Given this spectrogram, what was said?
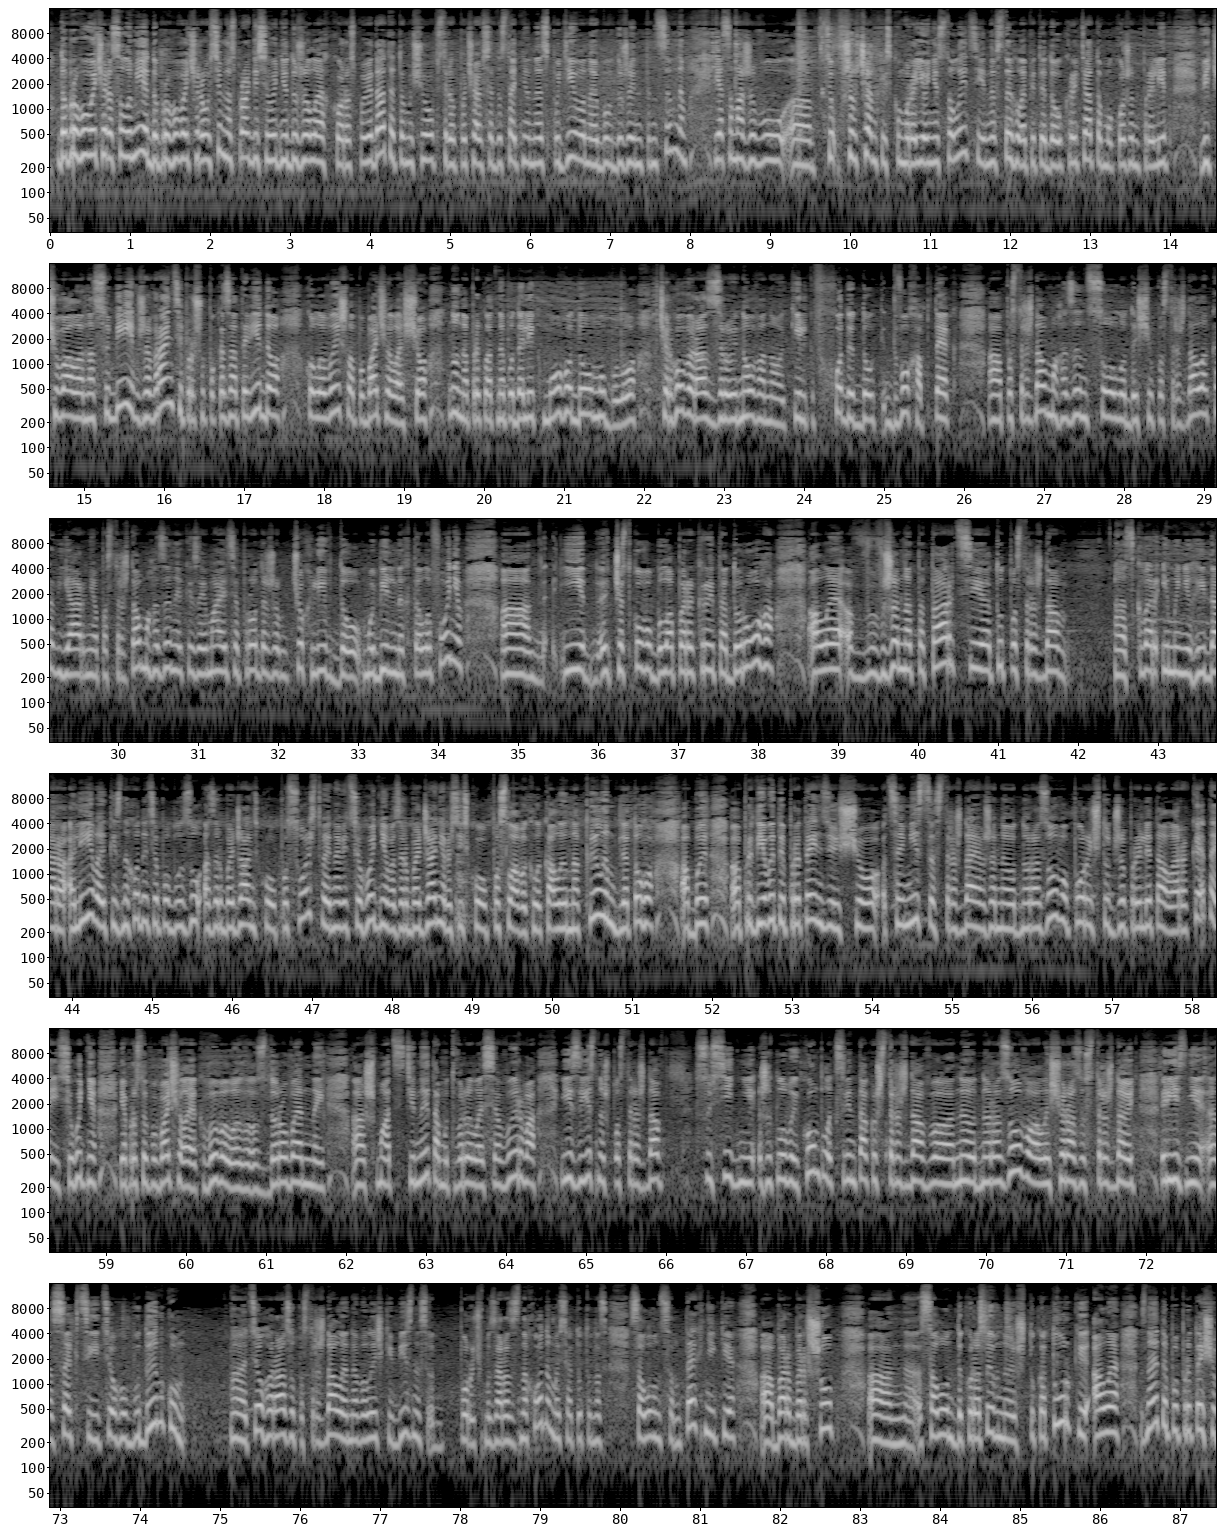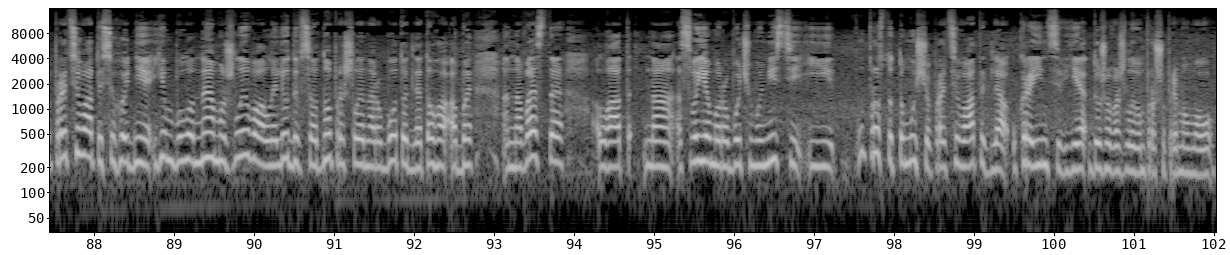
Доброго вечора, Соломія. Доброго вечора усім. Насправді сьогодні дуже легко розповідати, тому що обстріл почався достатньо несподівано і був дуже інтенсивним. Я сама живу е, в Шевченківському районі столиці і не встигла піти до укриття, тому кожен приліт відчувала на собі. І вже вранці прошу показати відео. Коли вийшла, побачила, що ну, наприклад, неподалік мого дому було в черговий раз зруйновано кілька входи до двох аптек. А, Постраждав магазин солодощів, постраждала кав'ярня, постраждав магазин, який займається продажем чохлів до мобільних телефонів. І частково була перекрита дорога, але вже на татарці тут постраждав. Сквер імені Гейдара Алієва, який знаходиться поблизу азербайджанського посольства, і навіть сьогодні в Азербайджані російського посла викликали на килим для того, аби е, пред'явити претензію, що це місце страждає вже неодноразово. Поруч тут вже прилітала ракета, і сьогодні я просто побачила, як вивело здоровенний е, шмат стіни. Там утворилася вирва, і звісно ж постраждав сусідній житловий комплекс. Він також страждав е, неодноразово, але щоразу страждають різні е, секції цього будинку. Е, Цього разу постраждали невеличкий бізнес. Поруч ми зараз знаходимося. Тут у нас салон сантехніки, барбершоп, салон декоративної штукатурки. Але знаєте, попри те, що працювати сьогодні їм було неможливо, але люди все одно прийшли на роботу для того, аби навести лад на своєму робочому місці і ну просто тому, що працювати для українців є дуже важливим. Прошу пряму мову.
